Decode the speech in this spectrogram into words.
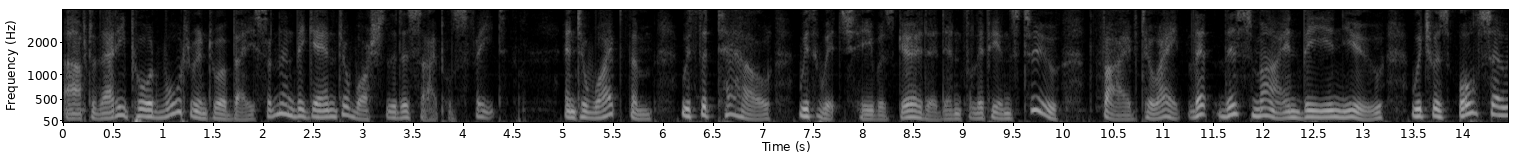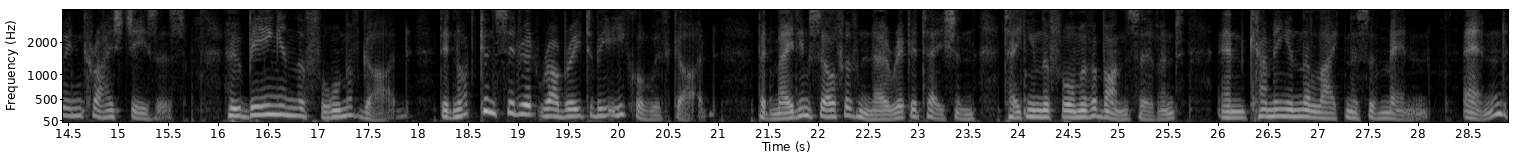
After that he poured water into a basin, and began to wash the disciples' feet and to wipe them with the towel with which he was girded. And Philippians 2, 5 to 8. Let this mind be in you, which was also in Christ Jesus, who being in the form of God, did not consider it robbery to be equal with God, but made himself of no reputation, taking the form of a bondservant, and coming in the likeness of men. And,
